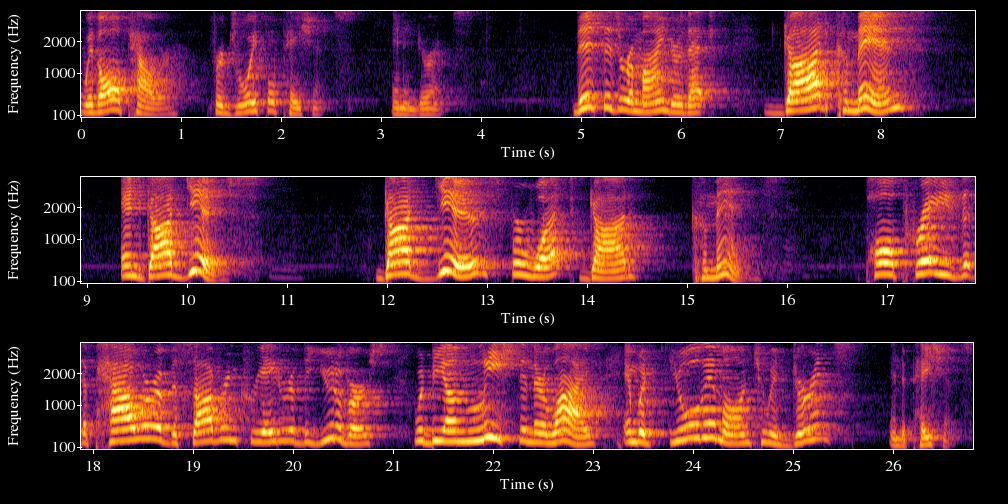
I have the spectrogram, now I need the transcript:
with all power for joyful patience and endurance. This is a reminder that God commands and God gives. God gives for what God commands. Paul prays that the power of the sovereign creator of the universe would be unleashed in their lives and would fuel them on to endurance and to patience.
